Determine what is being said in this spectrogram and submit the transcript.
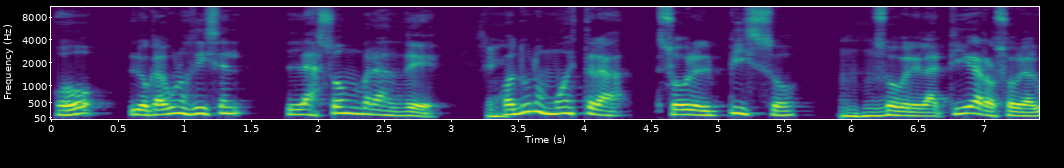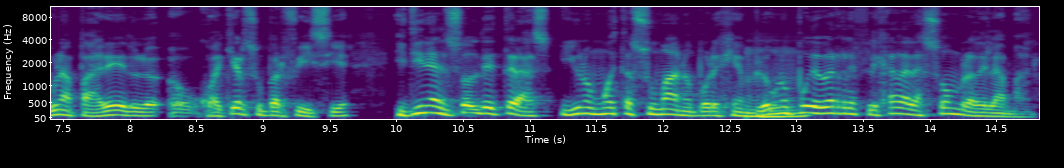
o lo que algunos dicen la sombra de. Cuando uno muestra sobre el piso, sobre la tierra o sobre alguna pared o cualquier superficie, y tiene el sol detrás y uno muestra su mano, por ejemplo, uno puede ver reflejada la sombra de la mano.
